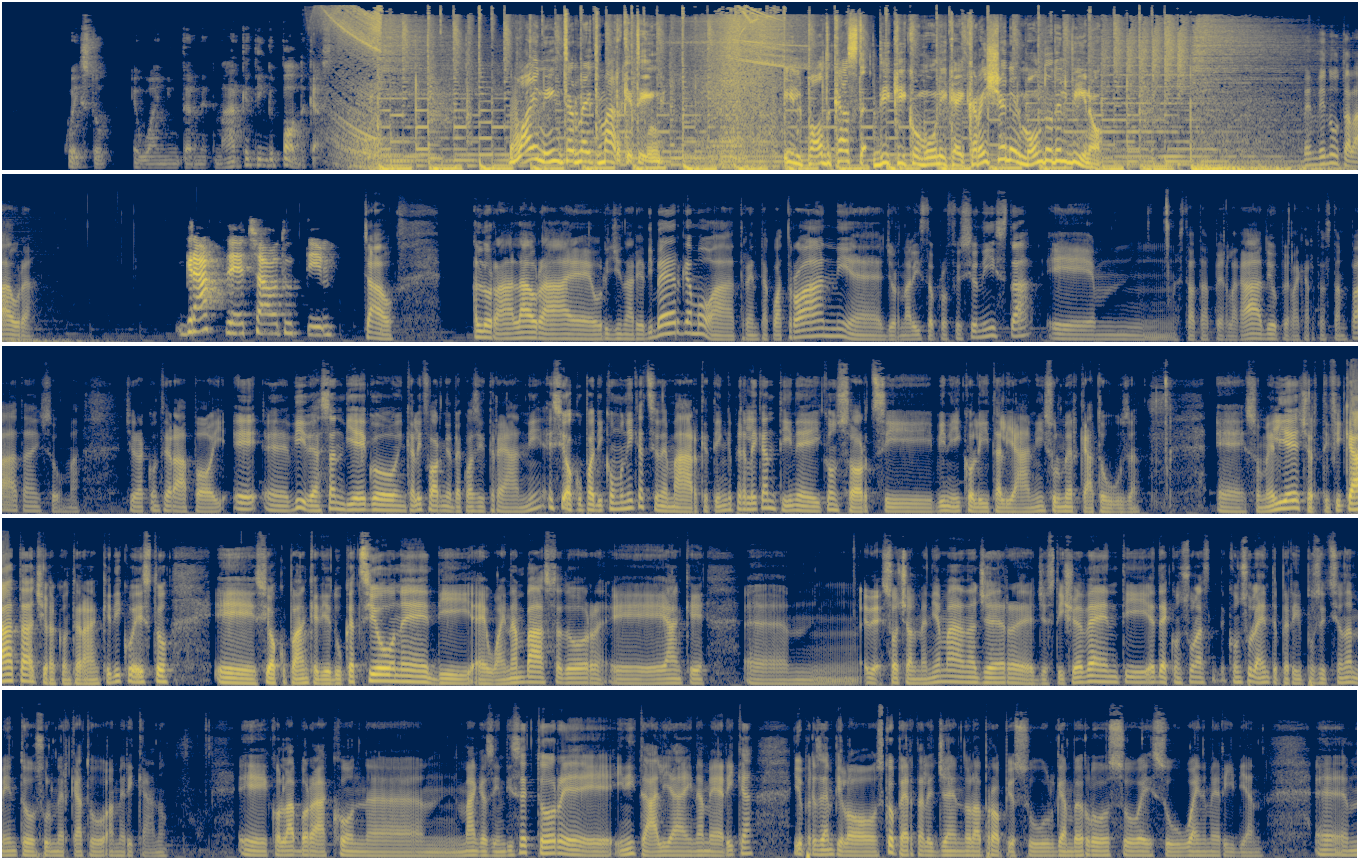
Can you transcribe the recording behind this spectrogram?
Questo è Wine Internet Marketing Podcast. Wine Internet Marketing, il podcast di chi comunica e cresce nel mondo del vino. Benvenuta Laura. Grazie, ciao a tutti. Ciao. Allora, Laura è originaria di Bergamo, ha 34 anni, è giornalista professionista e mh, è stata per la radio, per la carta stampata, insomma, ci racconterà poi. E eh, vive a San Diego, in California, da quasi tre anni e si occupa di comunicazione e marketing per le cantine e i consorzi vinicoli italiani sul mercato USA è sommelier certificata, ci racconterà anche di questo e si occupa anche di educazione, di, è wine ambassador e anche ehm, è social media manager, gestisce eventi ed è consula- consulente per il posizionamento sul mercato americano e collabora con eh, magazine di settore in Italia e in America. Io per esempio l'ho scoperta leggendola proprio sul Gamba Rosso e su Wine Meridian. Eh,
